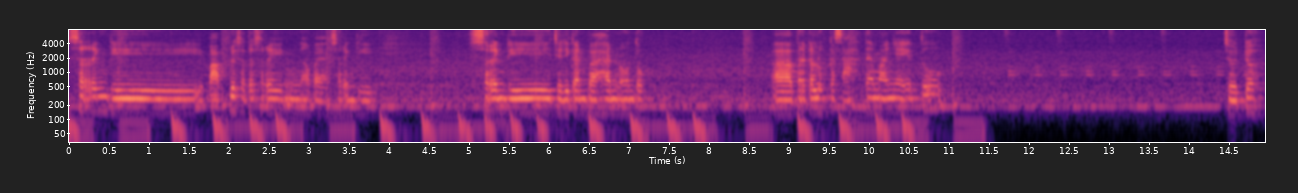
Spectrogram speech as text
sering di publish atau sering apa ya sering di sering dijadikan bahan untuk uh, berkeluh kesah temanya itu jodoh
